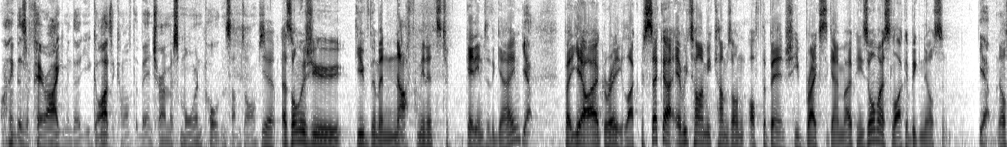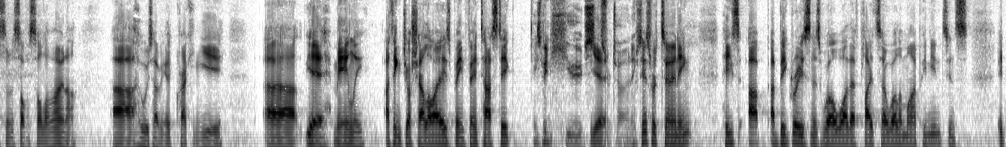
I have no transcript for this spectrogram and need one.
I, think there's a fair argument that you guys that come off the bench are almost more important sometimes. Yeah, as long as you give them enough minutes to get into the game. Yep. But yeah, I agree. Like Paseka, every time he comes on off the bench, he breaks the game open. He's almost like a big Nelson. yeah. Nelson Asofa-Solomona, uh, who is having a cracking year. Uh, yeah, Manly. I think Josh Aloiai has been fantastic. He's been huge since yeah, returning. Since returning, he's up a big reason as well why they've played so well, in my opinion. Since it,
